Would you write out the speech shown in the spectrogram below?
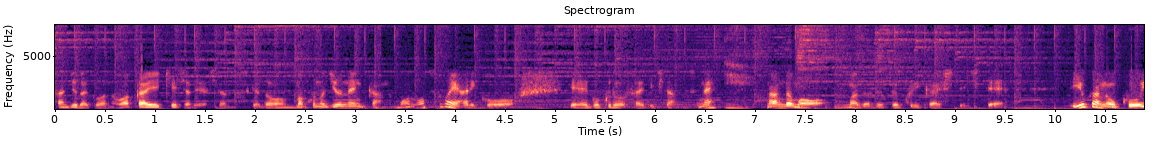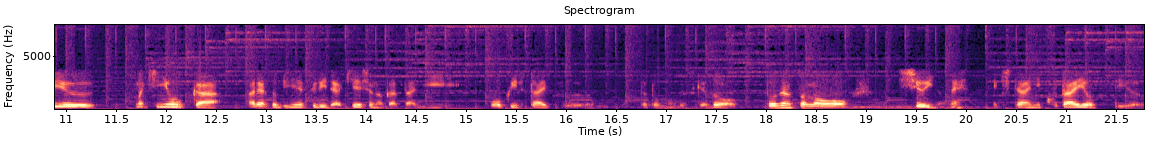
30代後半の若い経営者でいらっしゃるんですけど、うん、まあ、この10年間ものすごいやはりこう、えー、ご苦労されてきたんですね、えー、何度も、まあ、挫折を繰り返してきてよくあのこういう、まあ、起業家あるいはそのビジネスリーダー経営者の方に多くいるタイプだと思うんですけど当然その周囲のね期待に応えようっていう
